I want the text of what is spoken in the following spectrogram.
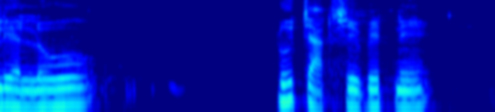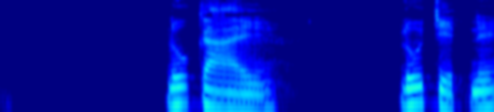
เรียนรู้ รู้จักชีวิตนี้ รู้กาย รู้จิตนี้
